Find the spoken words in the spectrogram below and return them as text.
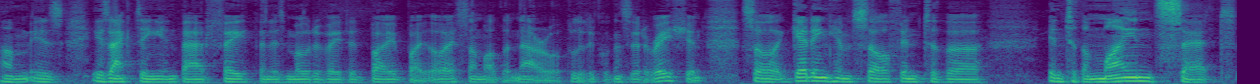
um, is is acting in bad faith and is motivated by, by, by some other narrower political consideration. So, like, getting himself into the into the mindset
